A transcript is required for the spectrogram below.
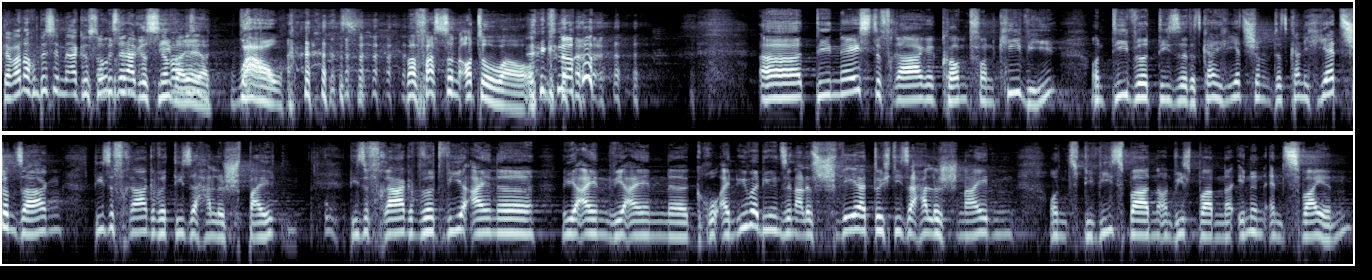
da war noch ein bisschen mehr Aggression. Ein bisschen drin. aggressiver, war ein ja. bisschen, Wow. War fast so ein Otto-Wow. genau. Äh, die nächste Frage kommt von Kiwi und die wird diese, das kann ich jetzt schon, das kann ich jetzt schon sagen, diese Frage wird diese Halle spalten. Diese Frage wird wie eine, wie ein, wie ein, äh, ein überdimensionales Schwert durch diese Halle schneiden und die Wiesbadener und WiesbadenerInnen entzweien,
